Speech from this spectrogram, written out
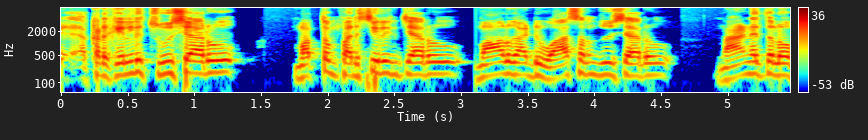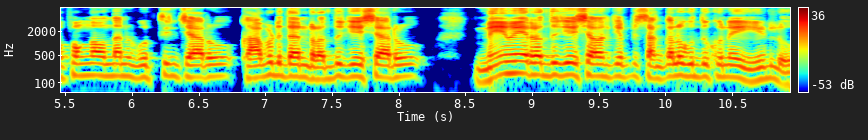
అక్కడికి వెళ్ళి చూశారు మొత్తం పరిశీలించారు మామూలుగా అటు వాసన చూశారు నాణ్యత లోపంగా ఉందని గుర్తించారు. కాబట్టి దాన్ని రద్దు చేశారు. మేమే రద్దు చేశామని చెప్పి సంకలు గుద్దుకునే వీళ్ళు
